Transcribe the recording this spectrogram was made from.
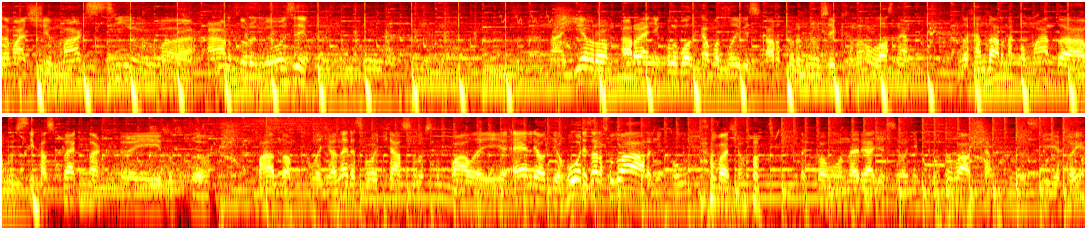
на матчі Максим Артур Мюзик. На євро арені, така можливість, Артур Мюзик. Ну, власне, легендарна команда в усіх аспектах. І тут е, багато легіонерів свого часу виступали. І Еліот, і Горі. Зараз удар. Ніколи бачимо в такому наряді сьогодні підготувався до цієї гри.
